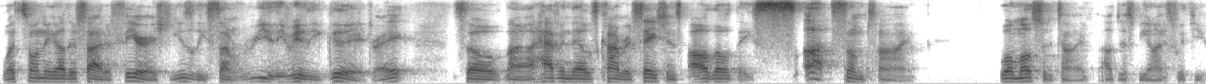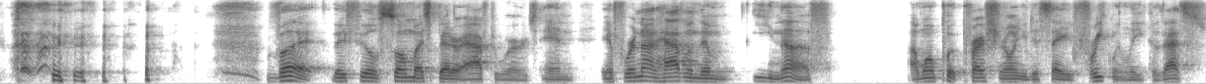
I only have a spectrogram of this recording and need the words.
what's on the other side of fear is usually something really, really good, right? So uh, having those conversations, although they suck sometimes, well, most of the time, I'll just be honest with you. but they feel so much better afterwards. And if we're not having them enough, I won't put pressure on you to say frequently because that's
